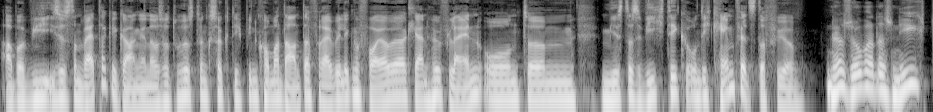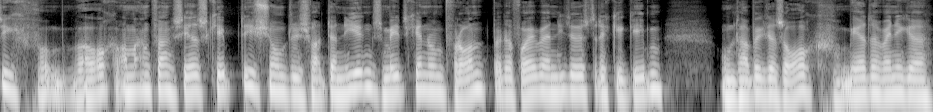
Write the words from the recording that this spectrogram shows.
Aber wie ist es dann weitergegangen? Also du hast dann gesagt, ich bin Kommandant der Freiwilligen Feuerwehr Kleinhöflein und ähm, mir ist das wichtig und ich kämpfe jetzt dafür. Na, so war das nicht. Ich war auch am Anfang sehr skeptisch und es hat ja nirgends Mädchen und Frauen bei der Feuerwehr in Niederösterreich gegeben und habe ich das auch mehr oder weniger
